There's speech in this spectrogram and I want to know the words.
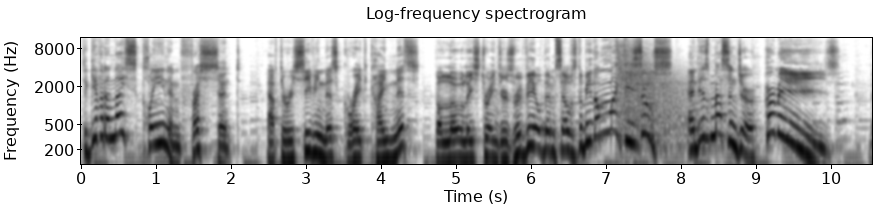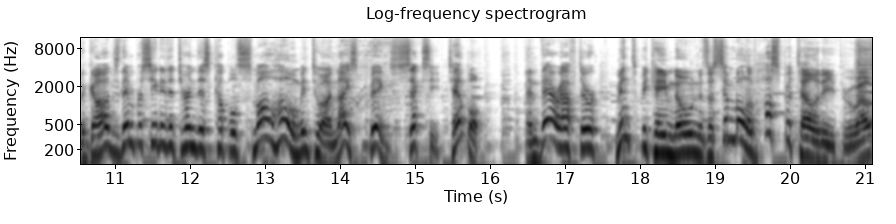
to give it a nice, clean, and fresh scent. After receiving this great kindness, the lowly strangers revealed themselves to be the mighty Zeus and his messenger, Hermes. The gods then proceeded to turn this couple's small home into a nice, big, sexy temple. And thereafter, mint became known as a symbol of hospitality throughout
